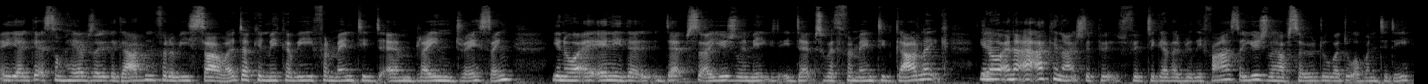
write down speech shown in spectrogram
Uh, yeah, get some herbs out of the garden for a wee salad. I can make a wee fermented um, brine dressing. You know, any di- dips I usually make dips with fermented garlic. You know, and I, I can actually put food together really fast. I usually have sourdough. I don't have one today,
